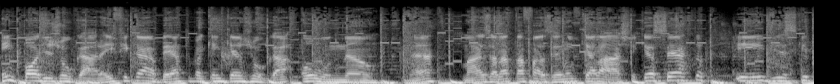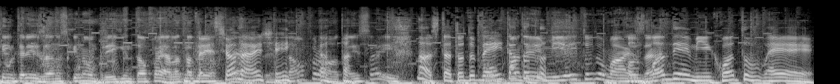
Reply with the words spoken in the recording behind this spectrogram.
quem pode julgar? Aí fica aberto para quem quer julgar ou não né? Mas ela tá fazendo o que ela acha que é certo e diz que tem três anos que não briga, então pra ela tá Impressionante, hein? Então pronto, é isso aí. Não, se tá tudo bem, Com tá pandemia tudo... e tudo mais, Com né? pandemia, enquanto é,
